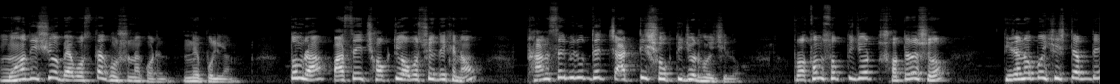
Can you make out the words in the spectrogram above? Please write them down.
মহাদেশীয় ব্যবস্থা ঘোষণা করেন? নেপোলিয়ন। তোমরা পাশে ছকটি অবশ্যই দেখে নাও, ফ্রান্সের বিরুদ্ধে চারটি শক্তিজোট হয়েছিল। প্রথম শক্তিজোট সতেরোশো তিরানব্বই খ্রিস্টাব্দে,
